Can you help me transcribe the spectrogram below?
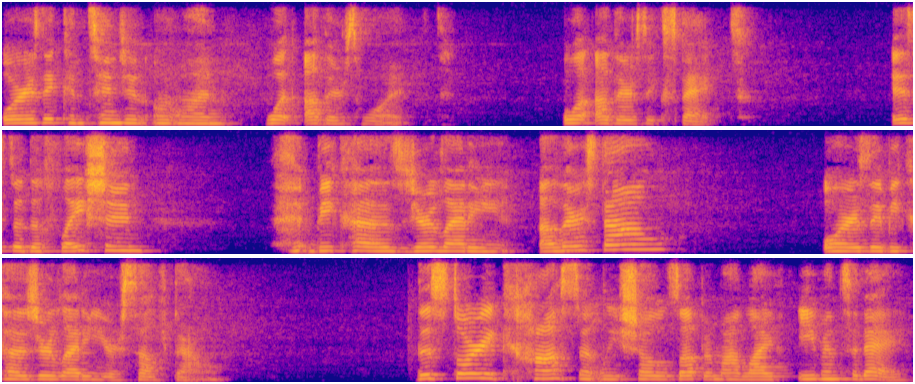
or is it contingent on what others want, what others expect? Is the deflation because you're letting others down, or is it because you're letting yourself down? This story constantly shows up in my life, even today,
